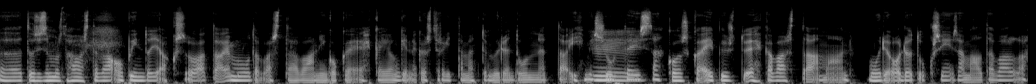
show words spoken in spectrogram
ö, tosi semmoista haastavaa opintojaksoa tai muuta vastaavaa, niin kokee ehkä jonkinnäköistä riittämättömyyden tunnetta ihmissuhteissa, mm. koska ei pysty ehkä vastaamaan muiden odotuksiin samalla tavalla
